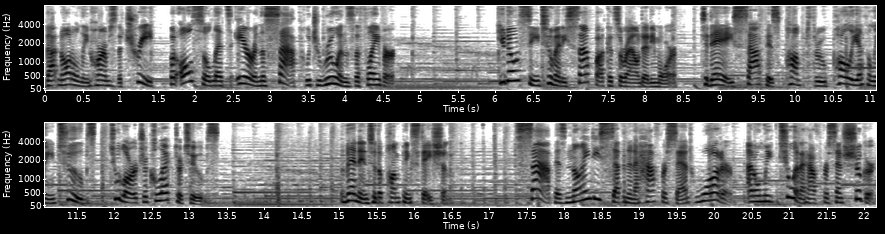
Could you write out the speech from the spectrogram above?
That not only harms the tree, but also lets air in the sap, which ruins the flavor. You don't see too many sap buckets around anymore. Today, sap is pumped through polyethylene tubes to larger collector tubes. Then into the pumping station. Sap is 97.5% water and only 2.5% sugar,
